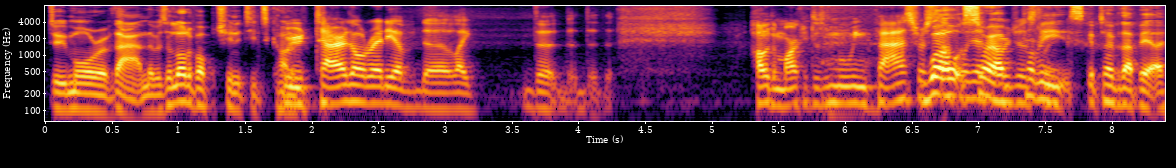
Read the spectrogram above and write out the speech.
do more of that, and there was a lot of opportunity to come. Were you tired already of the like the the, the, the how the market is moving fast or Well, stuff like sorry. I probably like- skipped over that bit. Uh,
